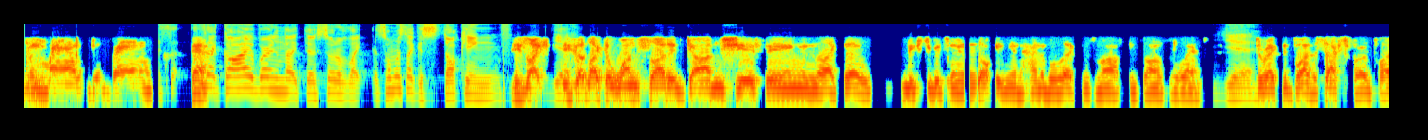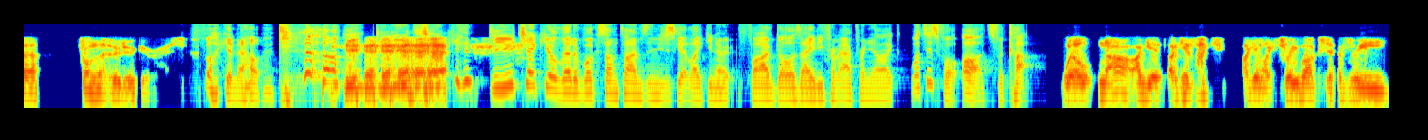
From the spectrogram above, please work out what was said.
It's that, Yeah. that guy wearing like the sort of like, it's almost like a stocking. He's like Yeah. he's got like the one sided garden shear thing and like the mixture between stocking and Hannibal Lecter's Mask in Silence of the Lambs. Yeah. Directed by the saxophone player from the Hoodoo Gurus. Fucking hell. Do, you check, do you check your letterbox sometimes and you just get like, you know, $5.80 from Apple and you're like, what's this for? Oh, it's for cut. Well, no, I get I get like I get like three bucks every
